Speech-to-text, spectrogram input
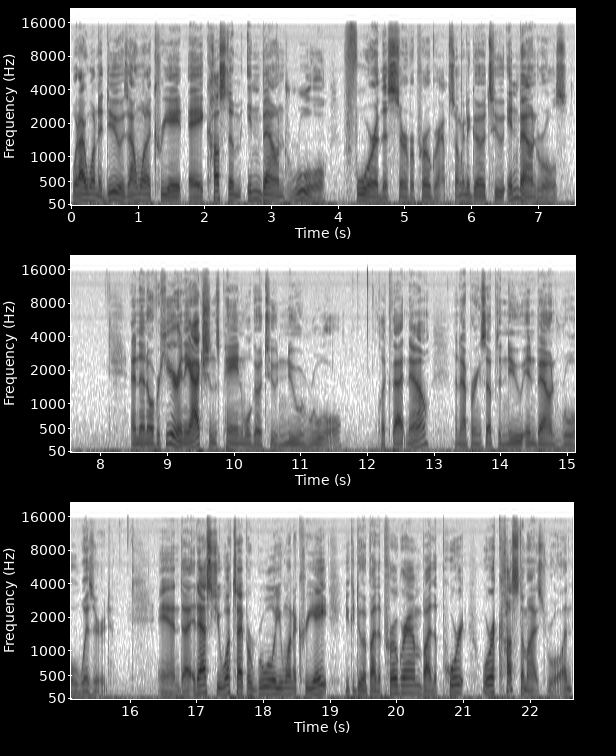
what I want to do is I want to create a custom inbound rule for this server program. So I'm going to go to inbound rules and then over here in the actions pane we'll go to new rule. Click that now and that brings up the new inbound rule wizard. And uh, it asks you what type of rule you want to create. You could do it by the program, by the port, or a customized rule. And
